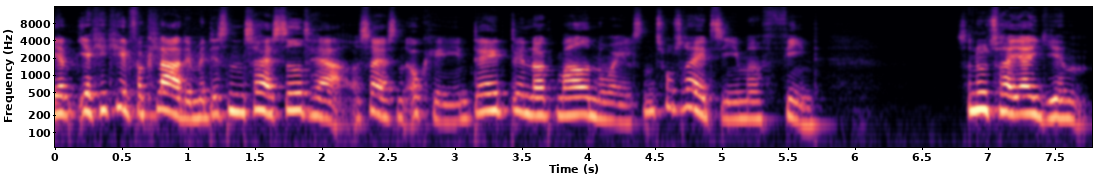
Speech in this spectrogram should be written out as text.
Jeg, jeg kan ikke helt forklare det, men det er sådan, så har jeg siddet her, og så er jeg sådan, okay, en date, det er nok meget normalt. Sådan to-tre timer, fint. Så nu tager jeg hjem.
